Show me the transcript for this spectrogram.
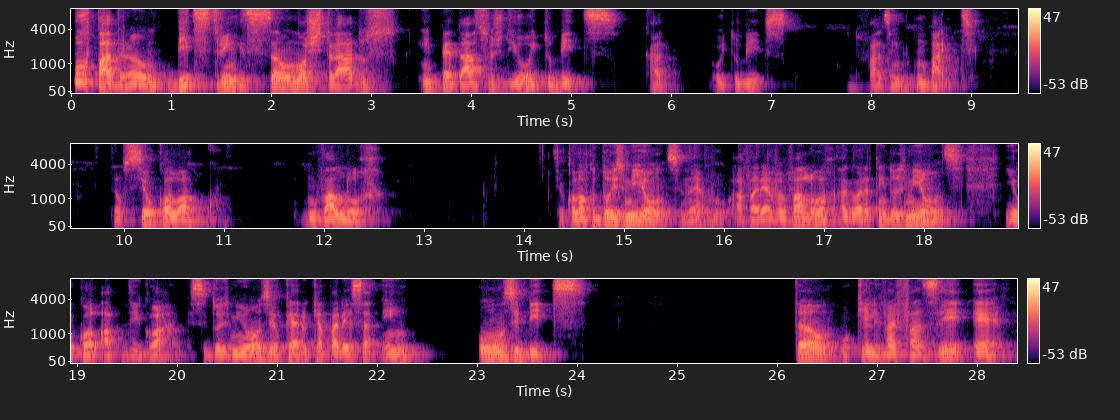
Por padrão, bitstrings são mostrados em pedaços de 8 bits. Cada 8 bits fazem um byte. Então, se eu coloco um valor, se eu coloco 2011, né? A variável valor agora tem 2011. E eu digo, ah, esse 2011 eu quero que apareça em 11 bits. Então, o que ele vai fazer é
